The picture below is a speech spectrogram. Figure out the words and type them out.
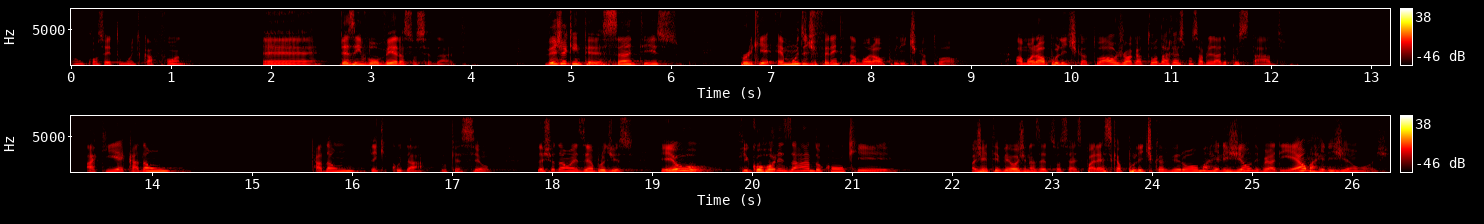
é um conceito muito cafona. É, desenvolver a sociedade. Veja que interessante isso, porque é muito diferente da moral política atual. A moral política atual joga toda a responsabilidade para o Estado. Aqui é cada um. Cada um tem que cuidar do que é seu. Deixa eu dar um exemplo disso. Eu fico horrorizado com o que a gente vê hoje nas redes sociais. Parece que a política virou uma religião de verdade. E é uma religião hoje.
